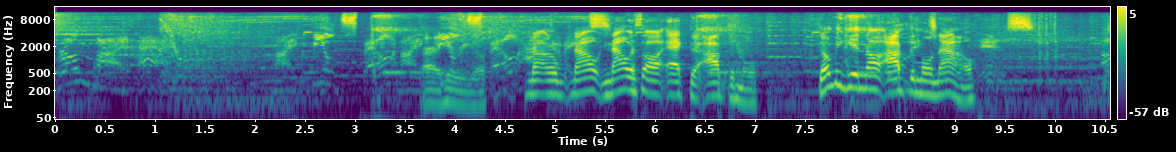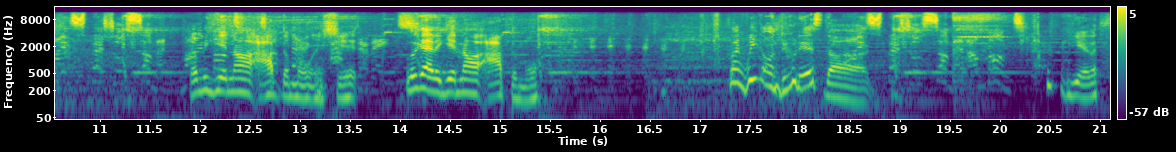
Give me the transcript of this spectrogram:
From my hand. My field spell. My All right, here we go. Now, activates. now, now it's all active optimal. Don't be getting all optimal now. I special summon my Don't be getting all optimal and shit. Look at it getting all optimal. It's like we gonna do this, dog. Special summon a monster. yeah, let's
